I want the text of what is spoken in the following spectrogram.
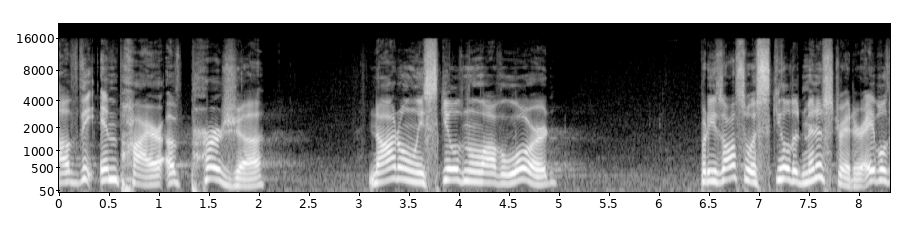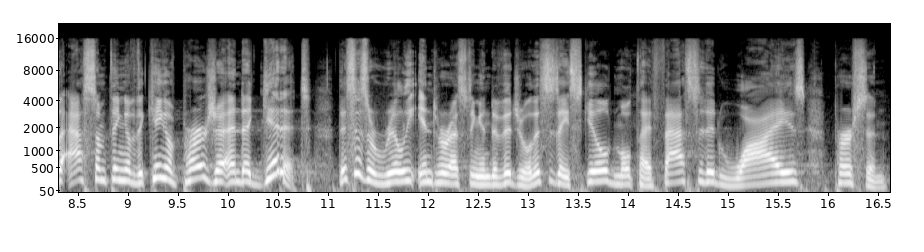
of the empire of Persia, not only skilled in the law of the Lord, but he's also a skilled administrator, able to ask something of the king of Persia and to get it. This is a really interesting individual. This is a skilled, multifaceted, wise person.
